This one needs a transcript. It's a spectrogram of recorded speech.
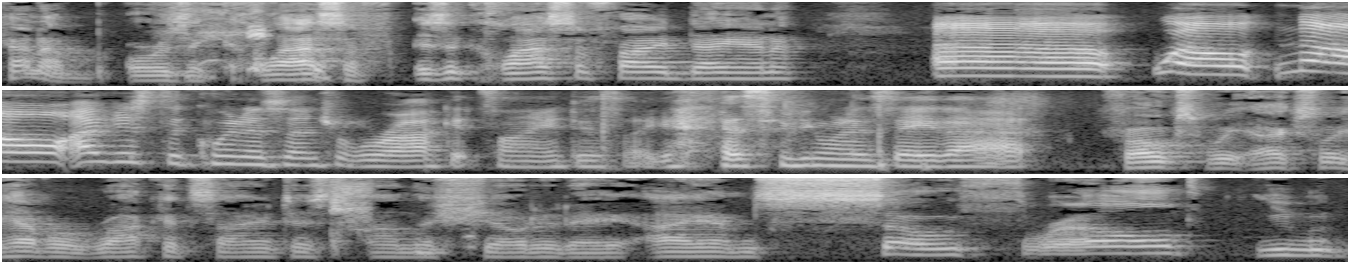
kind of or is it classif is it classified, Diana? Uh, well, no, I'm just the quintessential rocket scientist, I guess, if you want to say that. Folks, we actually have a rocket scientist on the show today. I am so thrilled. You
